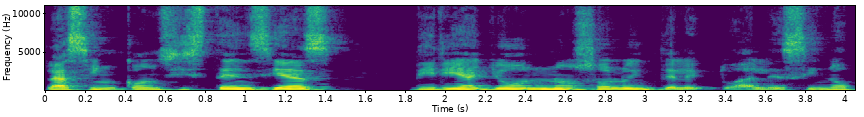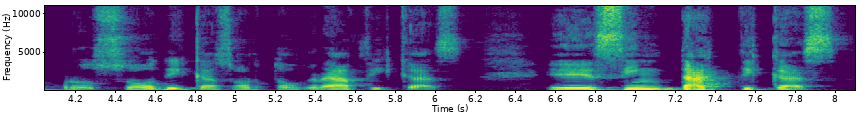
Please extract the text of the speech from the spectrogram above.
las inconsistencias, diría yo, no solo intelectuales, sino prosódicas, ortográficas, eh, sintácticas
